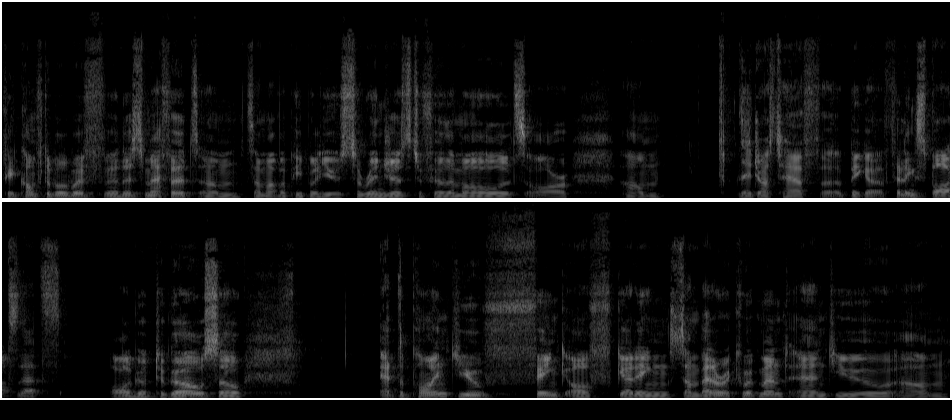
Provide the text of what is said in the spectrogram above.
feel comfortable with uh, this method. Um, some other people use syringes to fill the molds, or um, they just have uh, bigger filling spots. That's all good to go. So at the point you think of getting some better equipment and you um,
